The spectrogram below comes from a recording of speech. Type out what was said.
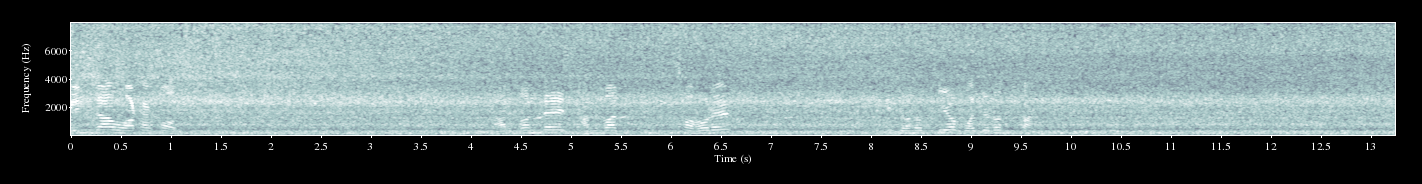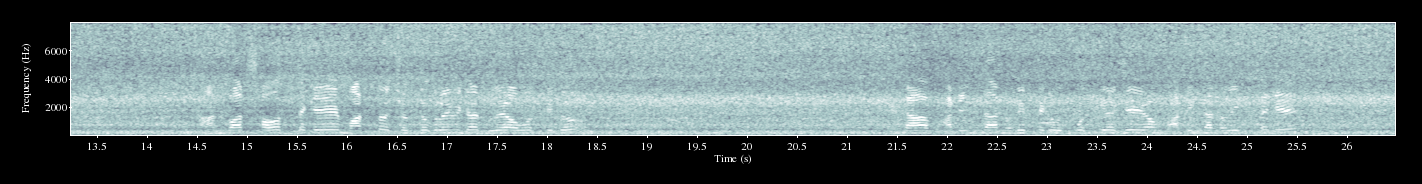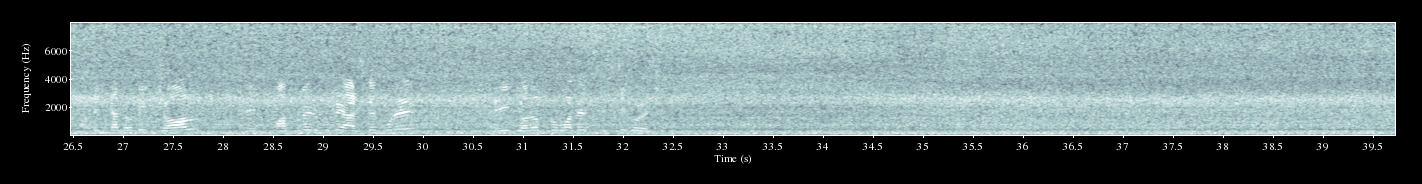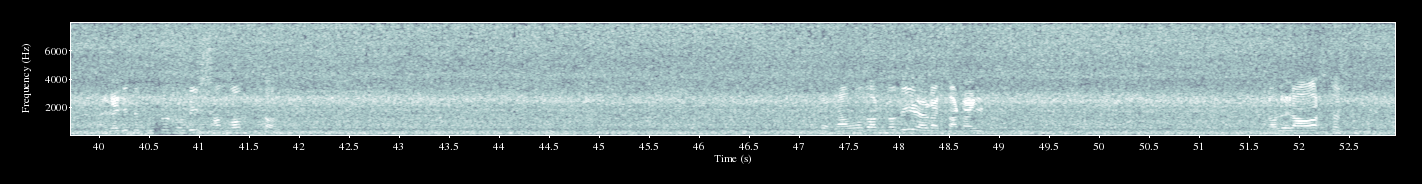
Bathinda waterfall ঝাড়খণ্ডের ধানবাদ শহরের একটি জনপ্রিয় পর্যটন স্থান ধানবাদ শহর থেকে মাত্র চোদ্দ কিলোমিটার দূরে অবস্থিত। এটা ভাটিন্দা নদীর থেকে উৎপত্তি হয়েছে এবং ভাটিন্দা নদীর থেকে ভাটিন্ডা নদীর জল পাথরের বুকে আছড়ে পড়ে এই জলপ্রপাতের সৃষ্টি করেছে। এটা কিন্তু দুটো নদীর সঙ্গমস্থল দামোদর নদী আর একটা কাটাই জলের আওয়াজটা শুনুন।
